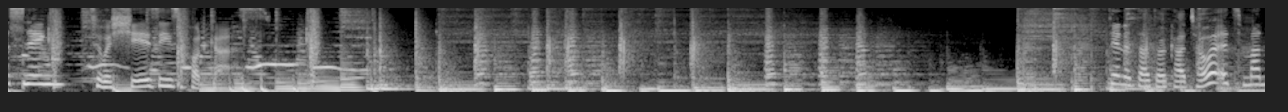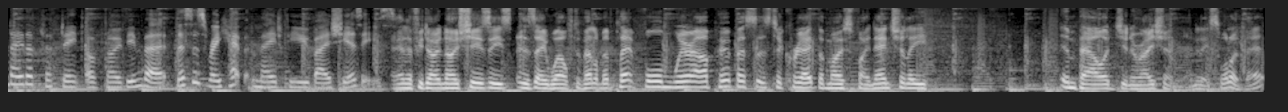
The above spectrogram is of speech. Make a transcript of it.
listening to a Sharesies podcast. Tēnā tātou katoa. It's Monday, the 15th of November. This is Recap made for you by Sharesies. And if you don't know, Sharesies is a wealth development platform where our purpose is to create the most financially empowered generation. I nearly swallowed that.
